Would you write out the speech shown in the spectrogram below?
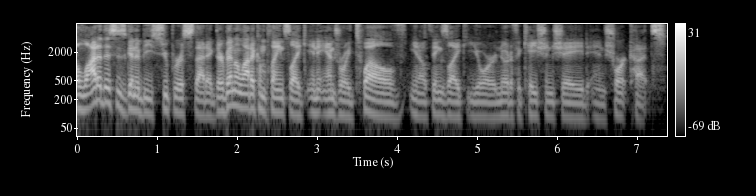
a lot of this is going to be super aesthetic. There have been a lot of complaints like in Android 12, you know, things like your notification shade and shortcuts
